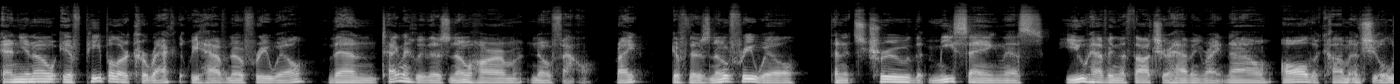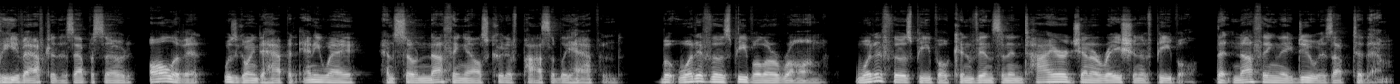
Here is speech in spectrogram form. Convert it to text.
And you know, if people are correct that we have no free will, then technically there's no harm, no foul, right? If there's no free will, then it's true that me saying this you having the thoughts you're having right now, all the comments you'll leave after this episode, all of it was going to happen anyway, and so nothing else could have possibly happened. But what if those people are wrong? What if those people convince an entire generation of people that nothing they do is up to them.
